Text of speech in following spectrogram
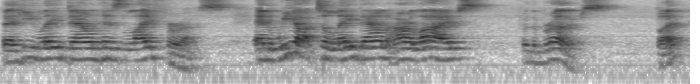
that he laid down his life for us. And we ought to lay down our lives for the brothers. But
